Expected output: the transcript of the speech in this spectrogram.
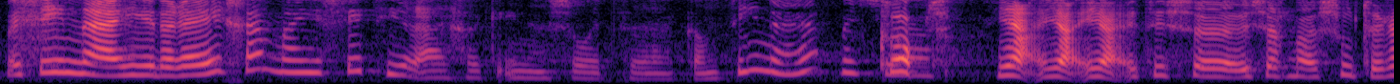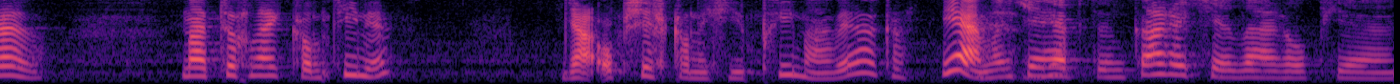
We zien eh, hier de regen, maar je zit hier eigenlijk in een soort eh, kantine, hè? Met je... Klopt. Ja, ja, ja. het is eh, zeg maar souterrain, maar tegelijk kantine. Ja, op zich kan ik hier prima werken. Ja, want je Ja. hebt een karretje waarop je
